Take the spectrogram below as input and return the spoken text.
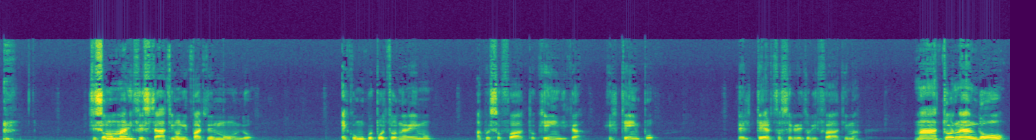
si sono manifestati in ogni parte del mondo e comunque poi torneremo a questo fatto che indica il tempo del terzo segreto di Fatima. Ma tornando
